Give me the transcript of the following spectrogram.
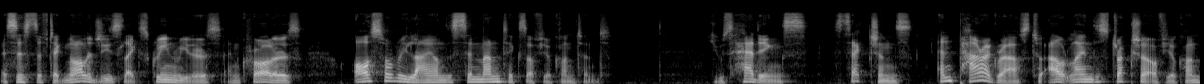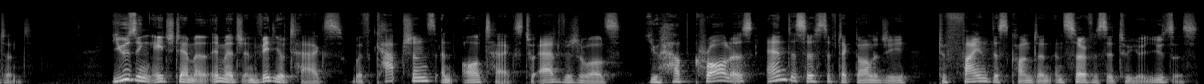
Assistive technologies like screen readers and crawlers also rely on the semantics of your content. Use headings, sections, and paragraphs to outline the structure of your content. Using HTML image and video tags with captions and alt tags to add visuals, you help crawlers and assistive technology to find this content and surface it to your users.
